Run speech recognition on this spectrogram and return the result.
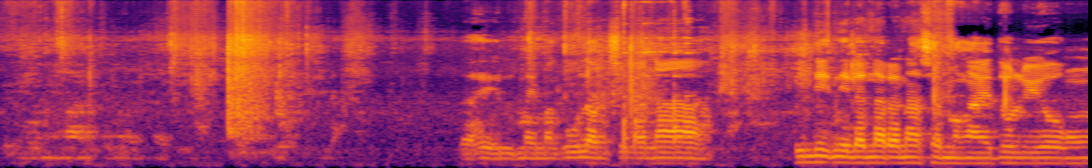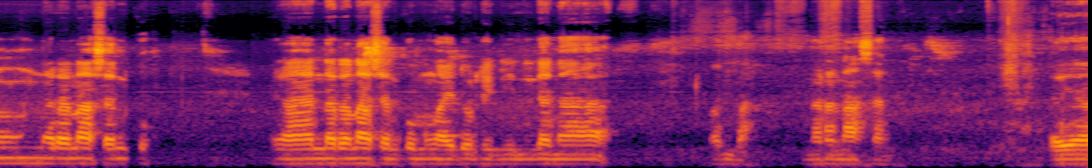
Pero mga. Dahil may magulang sila na hindi nila naranasan mga idol yung naranasan ko. Kaya naranasan ko mga idol, hindi nila na, ano ba, naranasan. Kaya,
